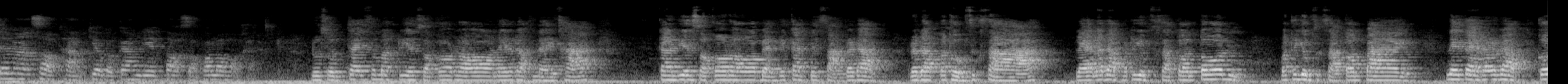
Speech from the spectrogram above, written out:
จะมาสอบถามเกี่ยวกับการเรียนต่อสกลค่ะ หนูสนใจสมัครเรียนสกรในระดับไหนคะ การเรียนสกรแบ่งด้วยกันเป็นสามระดับ ระดับประถมศึกษา และระดับมัธยมศึกษาตอนต้น มัธยมศึกษาตอนปลาย ในแต่ละระดับก็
